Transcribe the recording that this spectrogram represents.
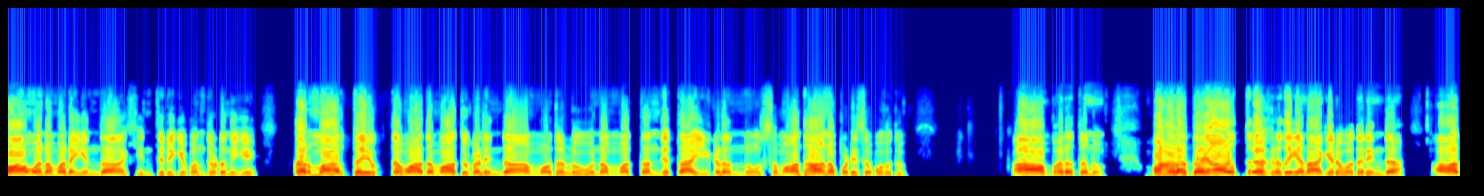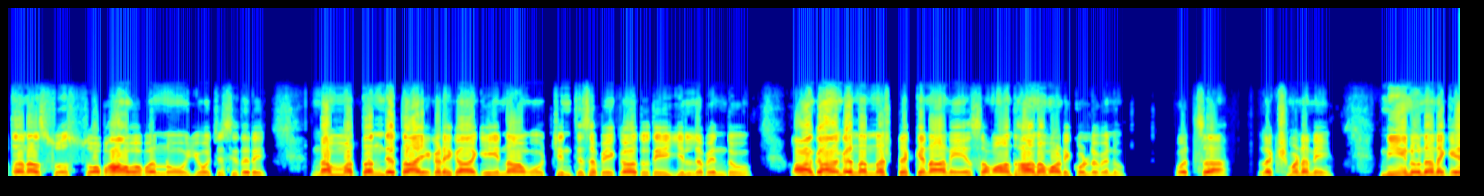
ಮಾವನ ಮನೆಯಿಂದ ಹಿಂತಿರುಗಿ ಬಂದೊಡನೆಯೇ ಧರ್ಮಾರ್ಥಯುಕ್ತವಾದ ಮಾತುಗಳಿಂದ ಮೊದಲು ನಮ್ಮ ತಂದೆ ತಾಯಿಗಳನ್ನು ಸಮಾಧಾನಪಡಿಸಬಹುದು. ಆ ಭರತನು ಬಹಳ ದಯಾರ್ದ್ರ ಹೃದಯನಾಗಿರುವುದರಿಂದ ಆತನ ಸುಸ್ವಭಾವವನ್ನು ಯೋಚಿಸಿದರೆ ನಮ್ಮ ತಂದೆ ತಾಯಿಗಳಿಗಾಗಿ ನಾವು ಚಿಂತಿಸಬೇಕಾದುದೇ ಇಲ್ಲವೆಂದು ಆಗಾಗ ನನ್ನಷ್ಟಕ್ಕೆ ನಾನೇ ಸಮಾಧಾನ ಮಾಡಿಕೊಳ್ಳುವೆನು. ವತ್ಸ ಲಕ್ಷ್ಮಣನೇ, ನೀನು ನನಗೆ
